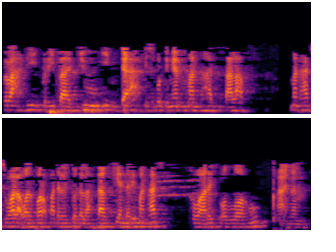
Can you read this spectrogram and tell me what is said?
telah diberi baju indah disebut dengan manhaj salaf. Manhaj wala wal padahal itu adalah bagian dari manhaj khawarij wallahu a'lam.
